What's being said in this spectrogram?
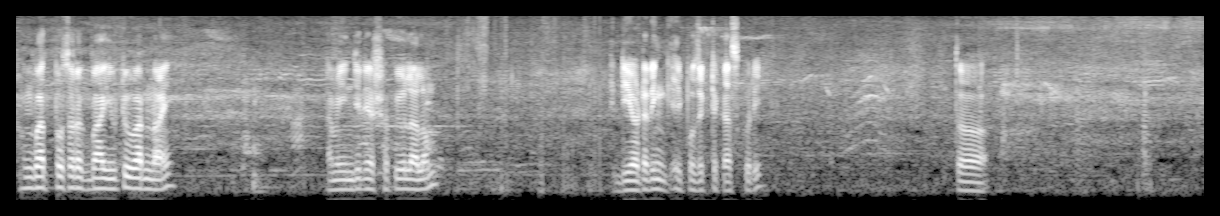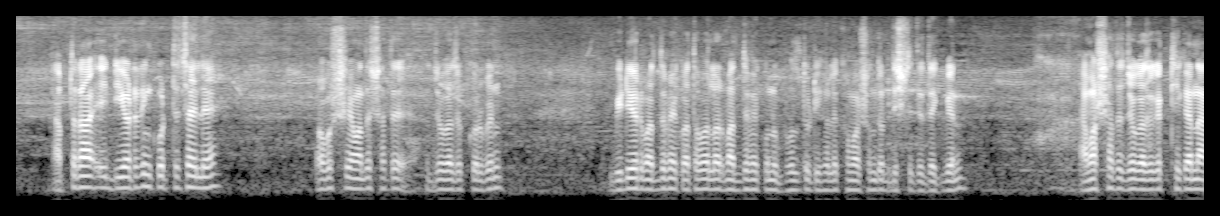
সংবাদ প্রচারক বা ইউটিউবার নয়। আমি ইঞ্জিনিয়ার শফিউল আলম। ডি ওয়াটারিং এই প্রজেক্টে কাজ করি। তো আপনারা এই ডিওটারিং করতে চাইলে অবশ্যই আমাদের সাথে যোগাযোগ করবেন। ভিডিওর মাধ্যমে, কথা বলার মাধ্যমে কোনো ভুল ত্রুটি হলে ক্ষমা সুন্দর দৃষ্টিতে দেখবেন। আমার সাথে যোগাযোগের ঠিকানা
